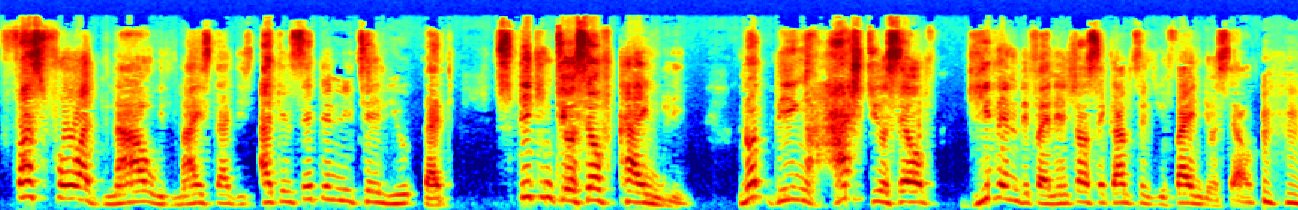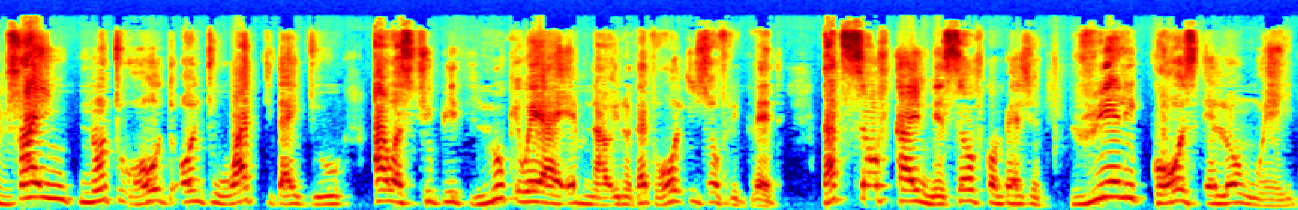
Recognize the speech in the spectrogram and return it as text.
Fast forward now with my studies, I can certainly tell you that speaking to yourself kindly, not being harsh to yourself, given the financial circumstance you find yourself, mm-hmm. trying not to hold on to what did I do? I was stupid. Look where I am now. You know, that whole issue of regret, that self kindness, self compassion really goes a long way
